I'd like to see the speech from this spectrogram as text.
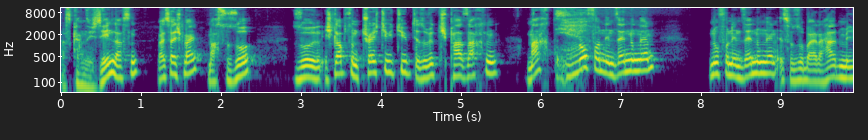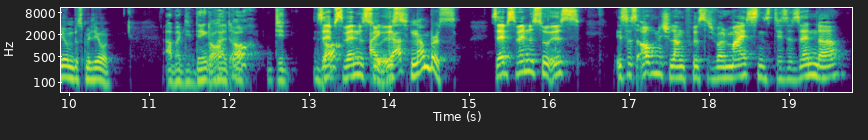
das kann sich sehen lassen. Weißt du, was ich meine? Machst du so. so ich glaube, so ein Trash-TV-Typ, der so wirklich paar Sachen macht, nur von den Sendungen, nur von den Sendungen ist er so bei einer halben Million bis Million. Aber die denken Doch, halt doch. auch, die, selbst Doch, wenn es so I ist, got numbers. selbst wenn es so ist, ist es auch nicht langfristig, weil meistens diese Sender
